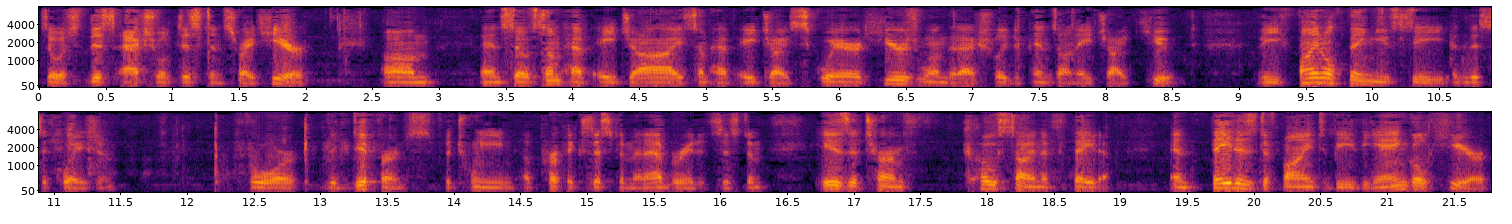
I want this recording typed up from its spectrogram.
So it's this actual distance right here. Um, and so some have hi, some have hi squared. Here's one that actually depends on hi cubed. The final thing you see in this equation for the difference between a perfect system and aberrated system is a term cosine of theta. And theta is defined to be the angle here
